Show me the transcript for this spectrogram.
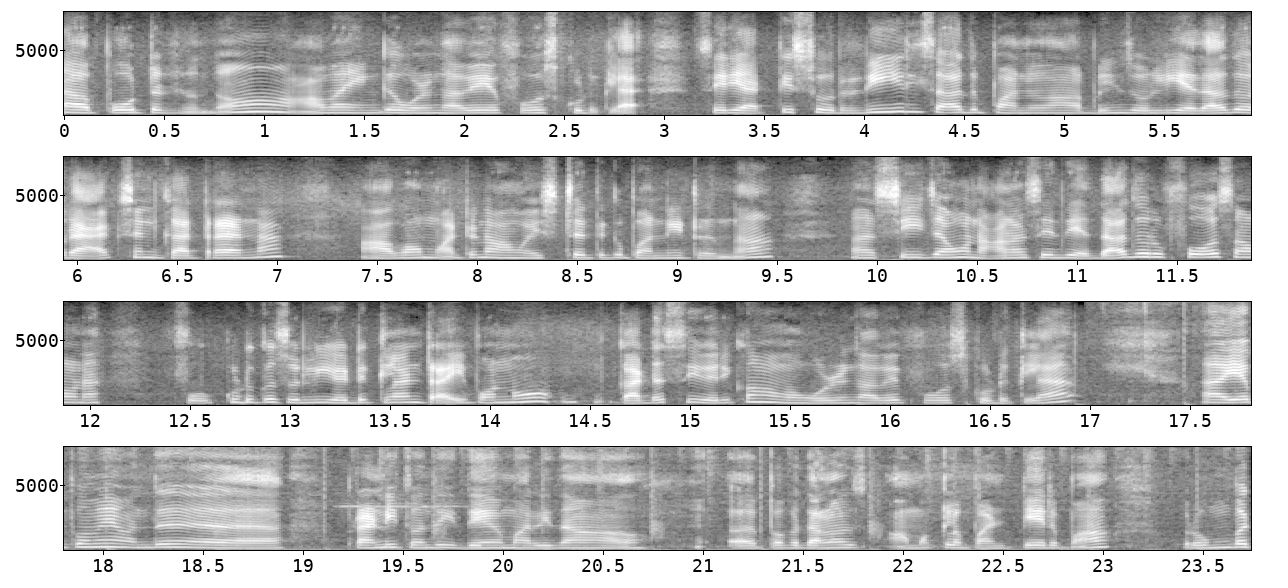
ஆ, போட்டுட்டு இருந்தோம். அவன் எங்கே ஒழுங்காகவே ஃபோர்ஸ் கொடுக்கல. சரி அட்லீஸ்ட் ஒரு ரீல்ஸாவது பண்ணலாம் அப்படின்னு சொல்லி ஏதாவது ஒரு ஆக்ஷன் காட்டுறான்னா அவன் மட்டும் அவன் இஷ்டத்துக்கு பண்ணிகிட்டு இருந்தான். ஸ்ரீஜாவும் நானும் சேர்ந்து ஏதாவது ஒரு ஃபோர்ஸ் அவனை ஃபோ கொடுக்க சொல்லி எடுக்கலான்னு ட்ரை பண்ணோம். கடைசி வரைக்கும் அவன் ஒழுங்காகவே ஃபோர்ஸ் கொடுக்கல. எப்போவுமே வந்து பிரணீத் வந்து இதே மாதிரி தான் எப்போ பார்த்தாலும் அமக்கலம் பண்ணிட்டே இருப்பான். ரொம்ப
